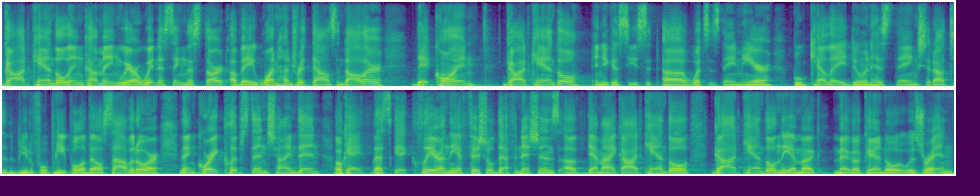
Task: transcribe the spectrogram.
God candle incoming. We are witnessing the start of a $100,000 Bitcoin God candle. And you can see uh, what's his name here, Bukele doing his thing. Shout out to the beautiful people of El Salvador. And then Cory Klippsten chimed in. Okay, let's get clear on the official definitions of demigod candle. God candle and the mega candle, it was written.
